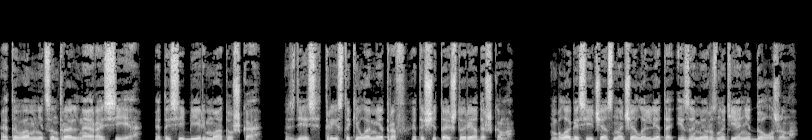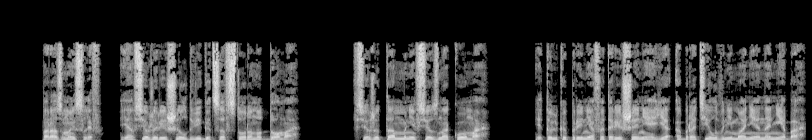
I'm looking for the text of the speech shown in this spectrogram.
Это вам не центральная Россия, это Сибирь, матушка, Здесь 300 километров, это считай, что рядышком. Благо сейчас начало лета, и замерзнуть я не должен. Поразмыслив, я все же решил двигаться в сторону дома. Все же там мне все знакомо. И только приняв это решение, я обратил внимание на небо.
